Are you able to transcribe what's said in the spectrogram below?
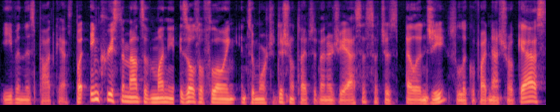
even this podcast. But increased amounts of money is also flowing into more traditional types of energy assets, such as LNG, so liquefied natural gas,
